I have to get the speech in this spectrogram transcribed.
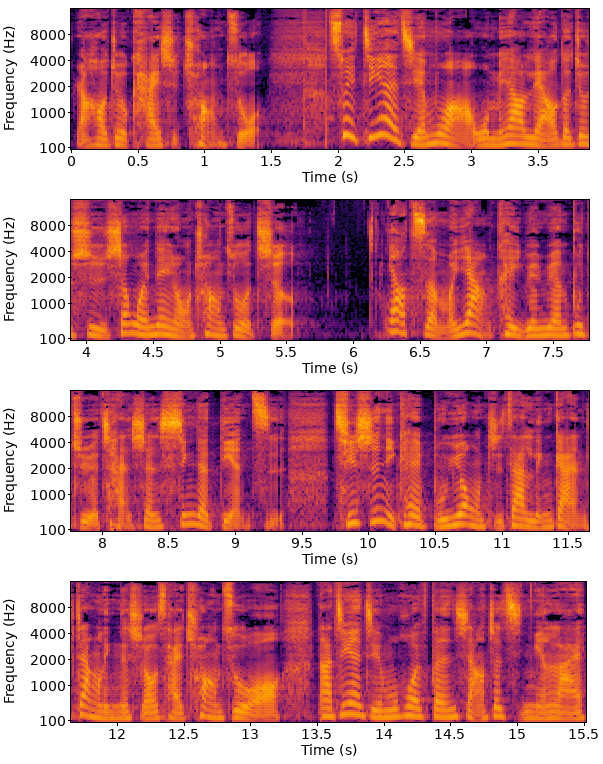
然后就开始创作。所以今天的节目啊，我们要聊的就是身为内容创作者。要怎么样可以源源不绝产生新的点子？其实你可以不用只在灵感降临的时候才创作哦。那今天的节目会分享这几年来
